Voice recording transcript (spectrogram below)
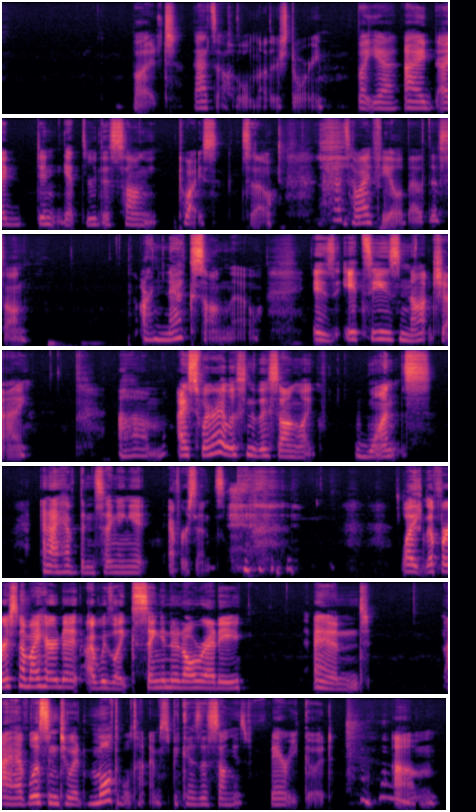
but that's a whole nother story. But yeah, I I didn't get through this song twice. So that's how I feel about this song. Our next song though is Itzy's Not Shy. Um I swear I listened to this song like once and I have been singing it ever since. Like the first time I heard it, I was like singing it already, and I have listened to it multiple times because this song is very good. Um,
